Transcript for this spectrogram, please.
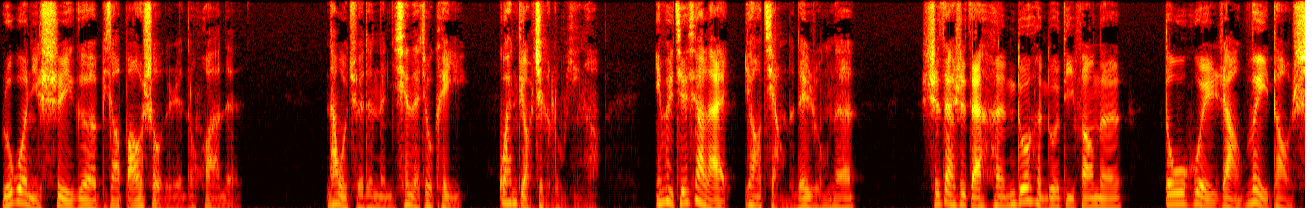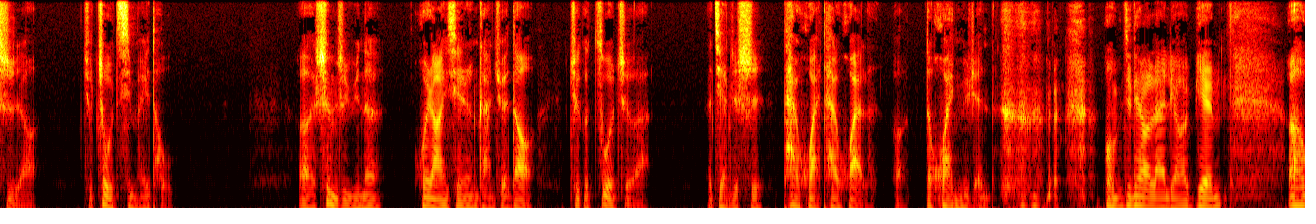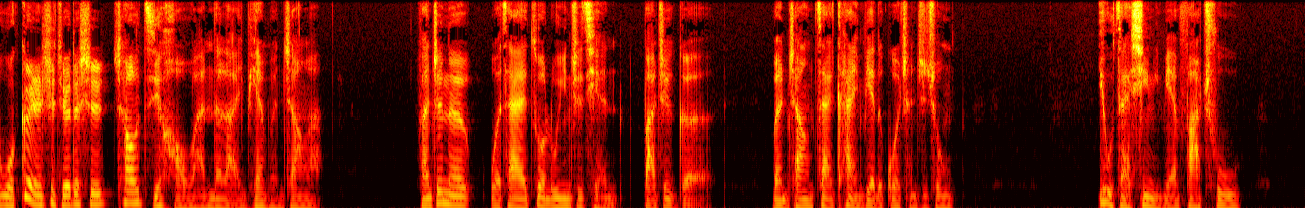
如果你是一个比较保守的人的话呢，那我觉得呢，你现在就可以关掉这个录音啊，因为接下来要讲的内容呢，实在是在很多很多地方呢，都会让味道士啊就皱起眉头，呃，甚至于呢，会让一些人感觉到这个作者啊，简直是太坏太坏了啊的坏女人。我们今天要来聊一篇，呃，我个人是觉得是超级好玩的啦一篇文章了。反正呢，我在做录音之前，把这个文章再看一遍的过程之中，又在心里面发出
